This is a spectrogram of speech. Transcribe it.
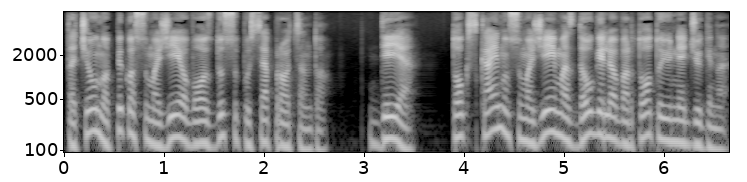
tačiau nuo piko sumažėjo vos 2,5 procento. Deja, toks kainų sumažėjimas daugelio vartotojų nedžiugina.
